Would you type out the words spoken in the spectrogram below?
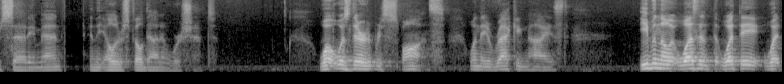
said, Amen, and the elders fell down and worshiped. What was their response when they recognized, even though it wasn't what they what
